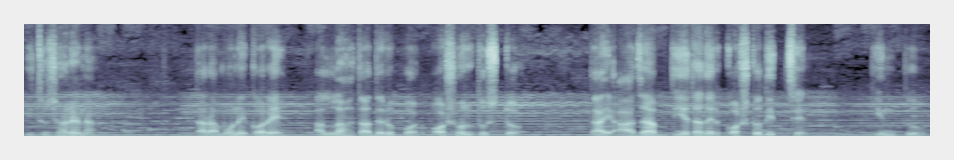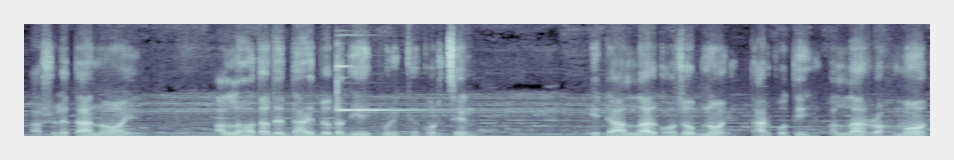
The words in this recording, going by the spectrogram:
পিছু ছাড়ে না। তারা মনে করে, আল্লাহ তাদের উপর অসন্তুষ্ট, তাই আজাব দিয়ে তাদের কষ্ট দিচ্ছেন, কিন্তু আসলে তা নয়। আল্লাহ তাদের দারিদ্রতা দিয়েই পরীক্ষা করছেন। এটা আল্লাহর গজব নয়, তার প্রতি আল্লাহর রহমত।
